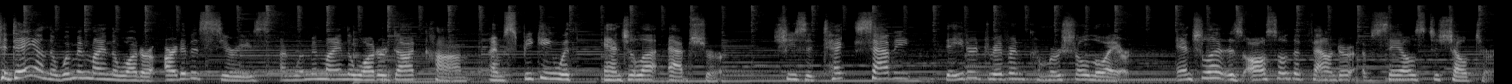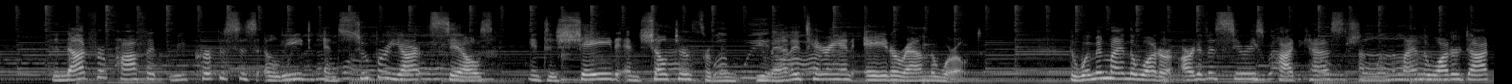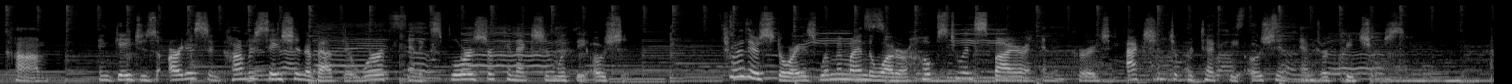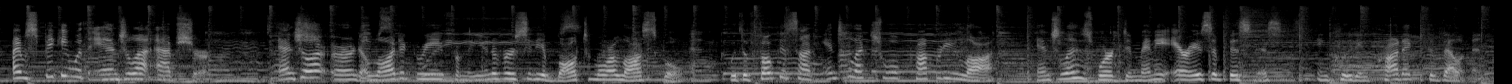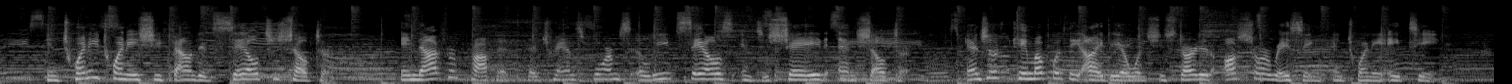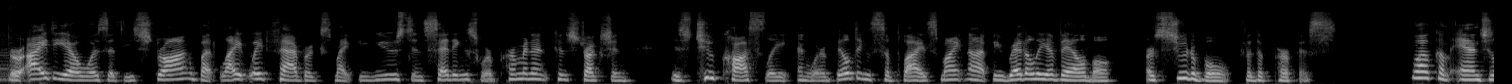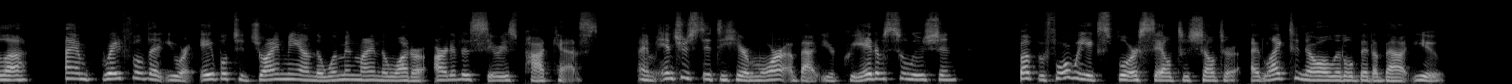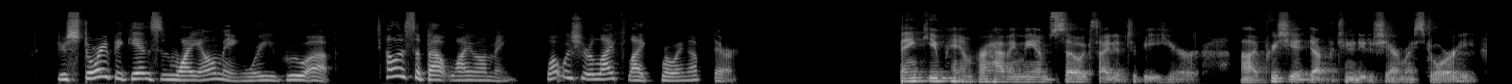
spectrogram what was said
Today on the Women Mind the Water Artivist series on womenmindthewater.com, I'm speaking with Angela Abshier. She's a tech savvy, data driven commercial lawyer. Angela is also the founder of Sails to Shelter. The not for profit repurposes elite and super yacht sails into shade and shelter for humanitarian aid around the world. The Women Mind the Water Artivist Series podcast on womenmindthewater.com engages artists in conversation about their work and explores their connection with the ocean. Through their stories, Women Mind the Water hopes to inspire and encourage action to protect the ocean and her creatures. I'm speaking with Angela Abshier. Angela earned a law degree from the University of Baltimore Law School with a focus on intellectual property law Angela has worked in many areas of business, including product development. In 2020, she founded Sail to Shelter, a not for profit that transforms elite sails into shade and shelter. Angela came up with the idea when she started offshore racing in 2018. Her idea was that these strong but lightweight fabrics might be used in settings where permanent construction is too costly and where building supplies might not be readily available or suitable for the purpose. Welcome, Angela. I am grateful that you are able to join me on the Women Mind the Water Artivist Series podcast. I'm interested to hear more about your creative solution. But before we explore Sail to Shelter, I'd like to know a little bit about you. Your story begins in Wyoming, where you grew up. Tell us about Wyoming. What was your life like growing up there? Thank you, Pam, for having me. I'm so excited to be here. I appreciate the opportunity to share my story.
